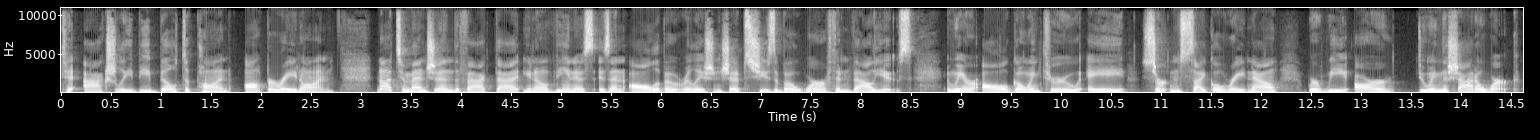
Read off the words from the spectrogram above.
to actually be built upon, operate on. Not to mention the fact that, you know, Venus isn't all about relationships, she's about worth and values. And we are all going through a certain cycle right now where we are doing the shadow work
